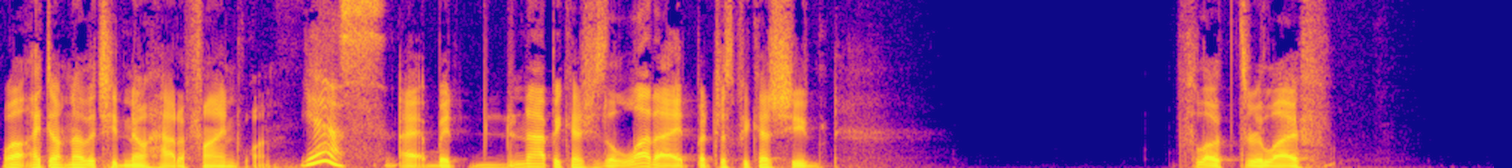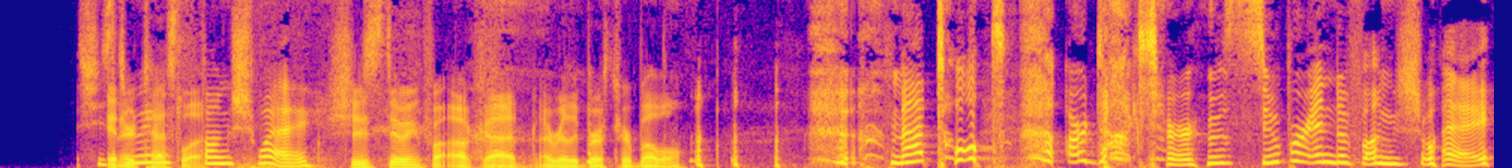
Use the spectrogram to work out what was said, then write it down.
well, I don't know that she'd know how to find one. Yes, I, but not because she's a luddite, but just because she floats through life. She's In her doing Tesla. feng shui. She's doing. Fu- oh God, I really burst her bubble. Matt told our doctor, who's super into feng shui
